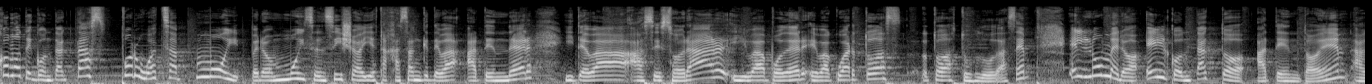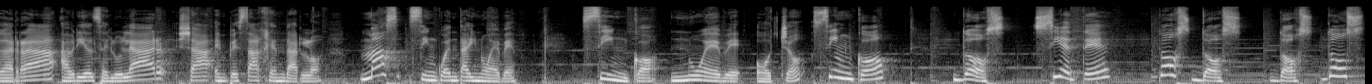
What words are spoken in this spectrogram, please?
¿Cómo te contactas? Por WhatsApp, muy, pero muy sencillo. Ahí está Hassan que te va a atender y te va a asesorar y va a poder evacuar todas, todas tus dudas. ¿eh? El número, el contacto, atento, ¿eh? agarrá, abrí el celular, ya empezá a agendarlo. Más 59 5985 27 2222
